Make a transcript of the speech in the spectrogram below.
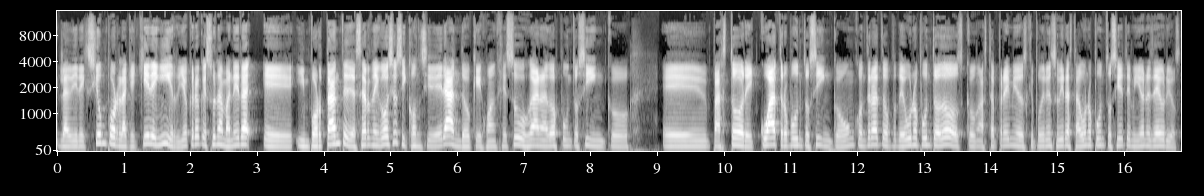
la, dirección por la que quieren ir. Yo creo que es una manera eh, importante de hacer negocios y considerando que Juan Jesús gana 2.5 eh, Pastore 4.5, un contrato de 1.2 con hasta premios que podrían subir hasta 1.7 millones de euros.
